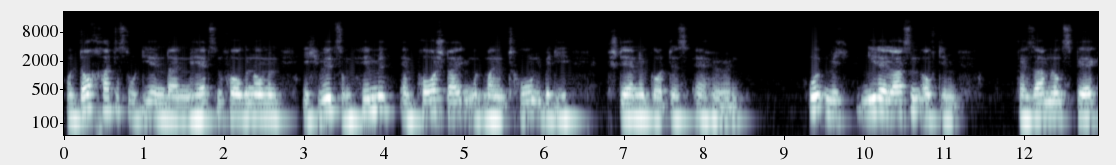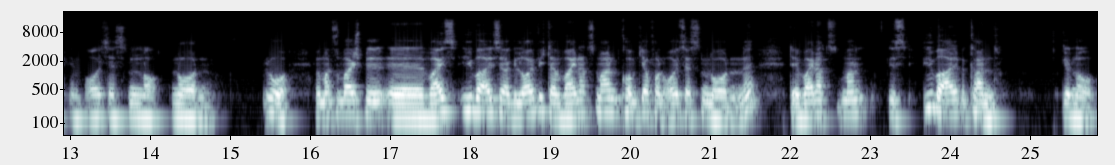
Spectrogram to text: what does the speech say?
und doch hattest du dir in deinem Herzen vorgenommen, ich will zum Himmel emporsteigen und meinen Thron über die Sterne Gottes erhöhen und mich niederlassen auf dem Versammlungsberg im äußersten Norden. Jo, wenn man zum Beispiel äh, weiß, überall ist ja geläufig, der Weihnachtsmann kommt ja von äußersten Norden. Ne? Der Weihnachtsmann ist überall bekannt. Genau.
